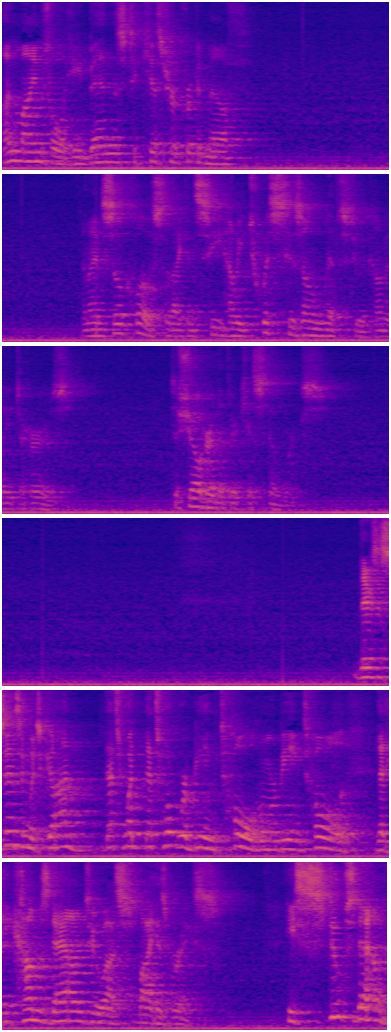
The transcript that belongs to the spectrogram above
Unmindful, he bends to kiss her crooked mouth. And I am so close that I can see how he twists his own lips to accommodate to hers, to show her that their kiss still works. There's a sense in which God, that's what, that's what we're being told when we're being told that He comes down to us by His grace. He stoops down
